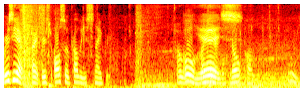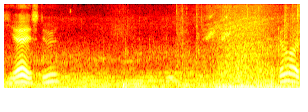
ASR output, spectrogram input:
Where's he at? Alright, there's also probably a sniper. Oh, Oh, yes. No pump. Oh yes, dude. Good luck.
